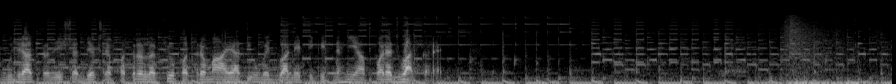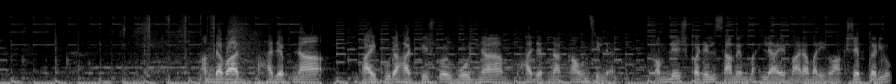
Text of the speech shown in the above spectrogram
ગુજરાત પ્રદેશ અધ્યક્ષને પત્ર લખ્યો પત્રમાં આયાતી ઉમેદવારને ટિકિટ નહીં આપવા રજૂઆત કરાઈ અમદાવાદ ભાજપના ભાઈપુરા હાટકેશ્વર વોર્ડના ભાજપના કાઉન્સિલર કમલેશ પટેલ સામે મહિલાએ મારામારીનો આક્ષેપ કર્યો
